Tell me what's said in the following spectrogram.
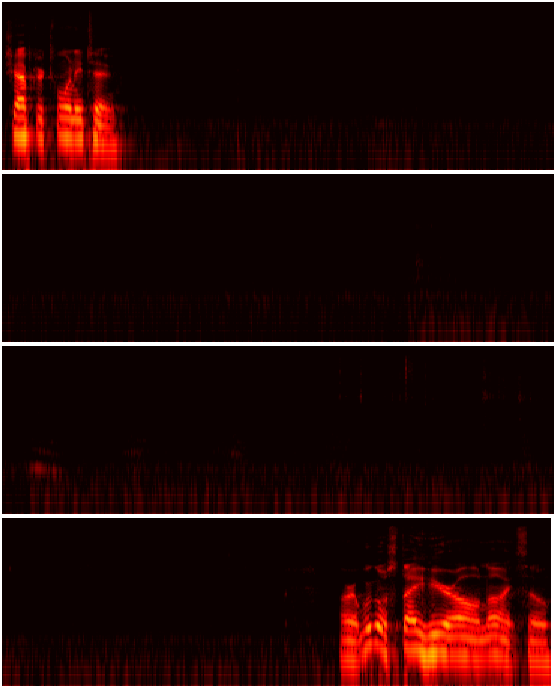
chapter 22. All right, we're going to stay here all night, so.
